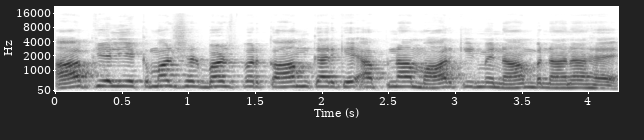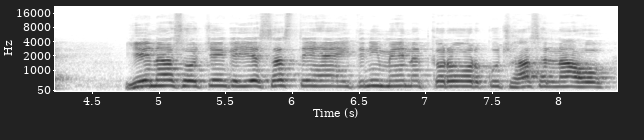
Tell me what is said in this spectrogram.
आपके लिए कमर्शियल बर्ड्स पर काम करके अपना मार्केट में नाम बनाना है। ये ना सोचें कि ये सस्ते हैं, इतनी मेहनत करो और कुछ हासिल ना हो,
